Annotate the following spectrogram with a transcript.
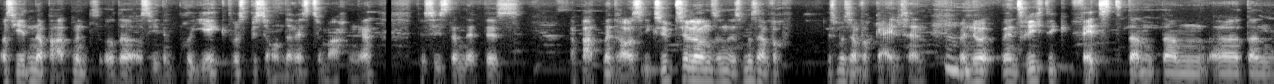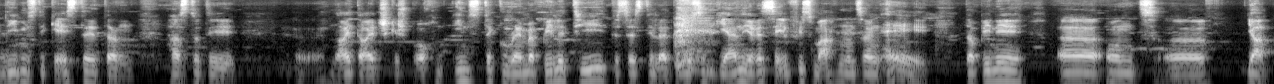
aus jedem Apartment oder aus jedem Projekt was Besonderes zu machen. Ja. Das ist dann nicht das Apartmenthaus XY, sondern es muss einfach es muss einfach geil sein. Mhm. Wenn nur, wenn es richtig fetzt, dann, dann, äh, dann lieben es die Gäste, dann hast du die neudeutsch gesprochen Instagrammability. Das heißt, die Leute müssen gerne ihre Selfies machen und sagen, hey, da bin ich. Äh, und äh, ja,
